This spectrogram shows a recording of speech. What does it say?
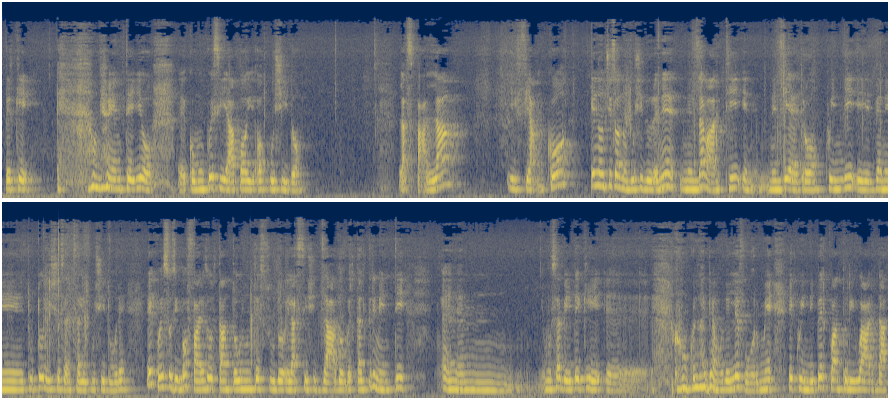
perché ovviamente io eh, comunque sia poi ho cucito la spalla, il fianco e non ci sono cuciture né nel davanti né dietro, quindi eh, viene tutto liscio senza le cuciture. E questo si può fare soltanto con un tessuto elasticizzato perché altrimenti ehm, voi sapete che eh, comunque noi abbiamo delle forme e quindi per quanto riguarda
